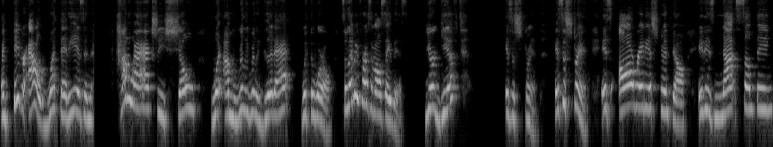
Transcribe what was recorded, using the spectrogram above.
and figure out what that is and how do I actually show what I'm really, really good at with the world. So let me first of all say this your gift is a strength. It's a strength. It's already a strength, y'all. It is not something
